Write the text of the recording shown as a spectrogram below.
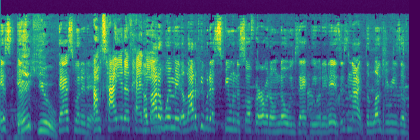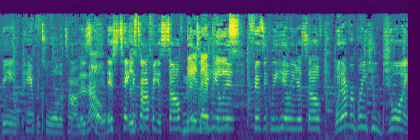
It's, it's Thank you. that's what it is. I'm tired of having a lot of women, a lot of people that spew in the soft girl era don't know exactly what it is. It's not the luxuries of being pampered to all the time. It's, No. it's taking It's time for yourself, being mentally at healing, peace. physically healing yourself. Whatever brings you joy,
